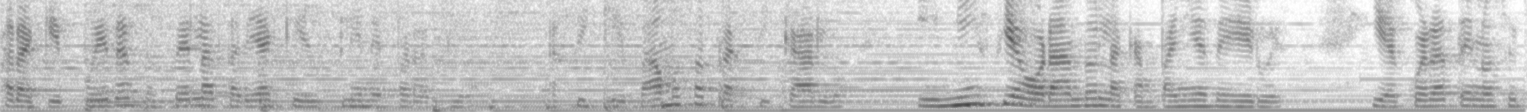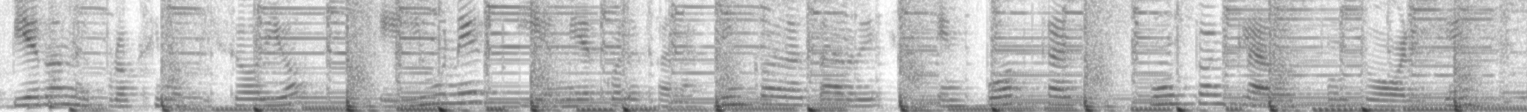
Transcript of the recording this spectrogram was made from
para que puedas hacer la tarea que Él tiene para ti. Así que vamos a practicarlo. Inicia orando en la campaña de héroes. Y acuérdate, no se pierdan el próximo episodio el lunes y el miércoles a las 5 de la tarde en podcast.anclados.org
